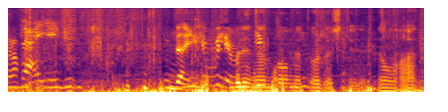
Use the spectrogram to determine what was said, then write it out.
Да, я люблю. Да, я люблю. Блин, надо было мне тоже очки. Ну ладно.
